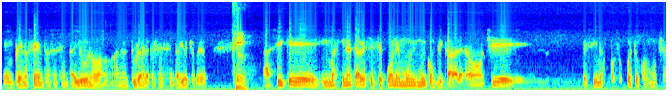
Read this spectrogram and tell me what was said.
en pleno centro, 61, a la altura de la calle 68 creo. Claro. Así que imagínate, a veces se pone muy muy complicada la noche, vecinos por supuesto con mucha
